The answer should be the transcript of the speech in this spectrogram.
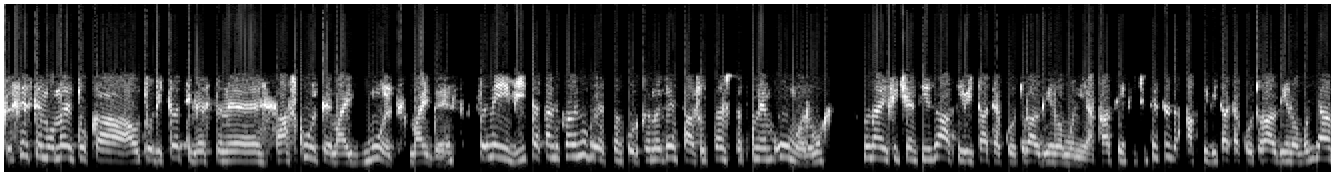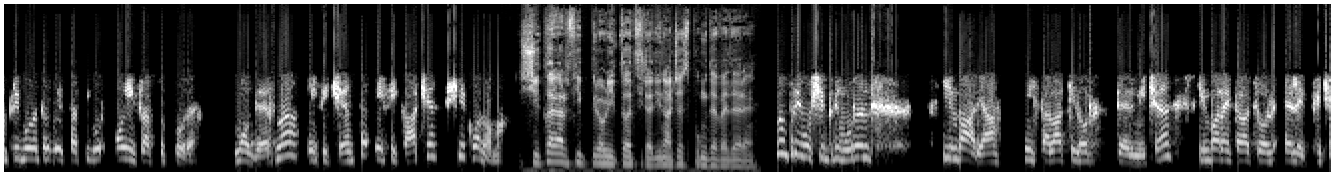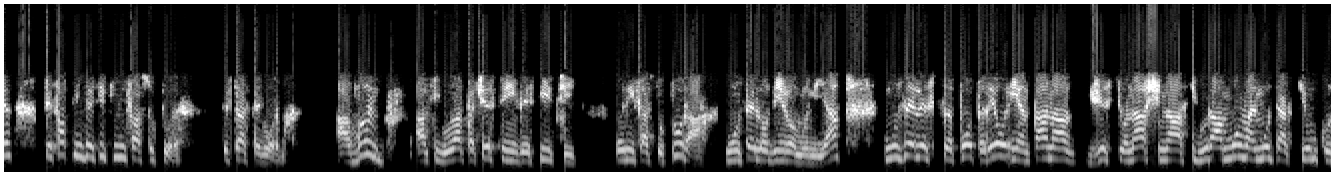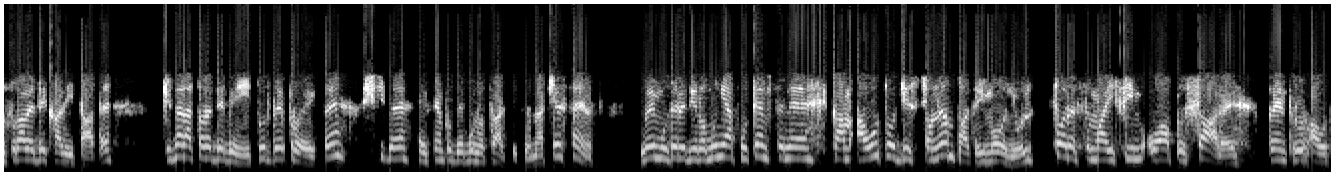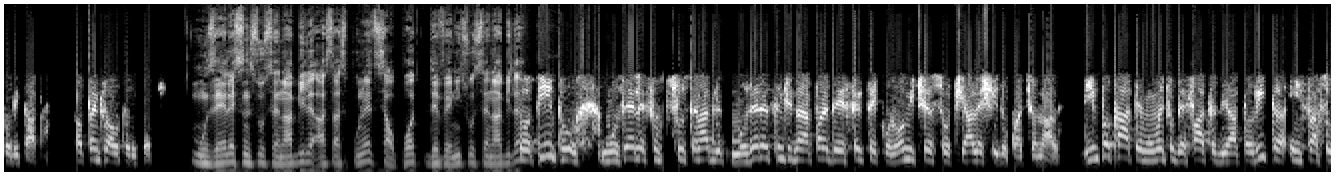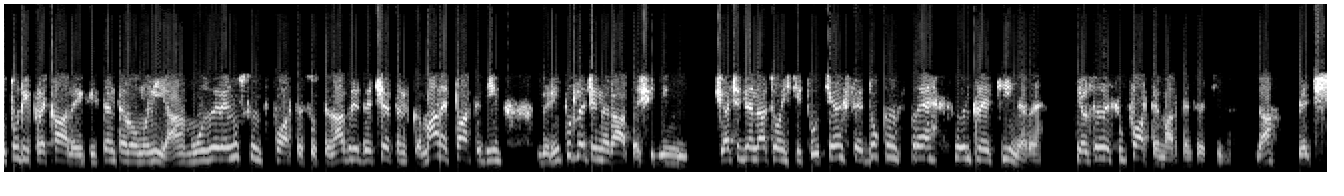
Cred că este momentul ca autoritățile să ne asculte mai mult, mai des, să ne invite, pentru că noi nu vrem să încurcăm, noi vrem să ajutăm și să punem umărul în a eficientiza activitatea culturală din România. Ca să eficientizeze activitatea culturală din România, în primul rând trebuie să asigur o infrastructură modernă, eficientă, eficace și economă. Și care ar fi prioritățile din acest punct de vedere? În primul și în primul rând, schimbarea instalațiilor termice, schimbarea instalațiilor electrice, de fapt investiții în infrastructură. Despre asta e vorba având asigurat aceste investiții în infrastructura muzeelor din România, muzeele se pot reorienta în a gestiona și în a asigura mult mai multe acțiuni culturale de calitate, generatoare de venituri, de proiecte și de exemplu de bună practică. În acest sens, noi, muzeele din România, putem să ne cam autogestionăm patrimoniul fără să mai fim o apăsare pentru autoritate sau pentru autorități. Muzeele sunt sustenabile, asta spuneți, sau pot deveni sustenabile? Tot timpul, muzeele sunt sustenabile. Muzeele sunt generatoare de efecte economice, sociale și educaționale. Din păcate, în momentul de față, de datorită infrastructurii precare existente în România, muzeele nu sunt foarte sustenabile. De ce? Pentru că mare parte din veniturile generate și din ceea ce generează o instituție se duc înspre întreținere. Cheltuielile sunt foarte mari pentru întreținere. Da? Deci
